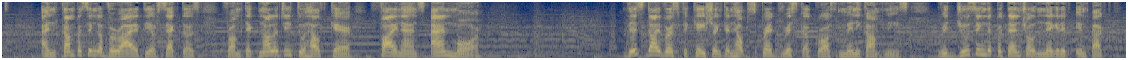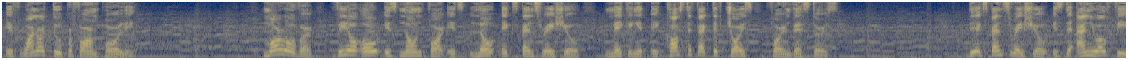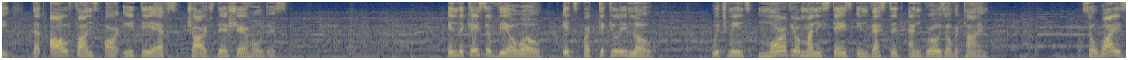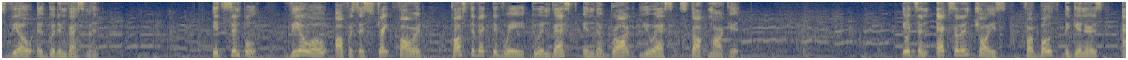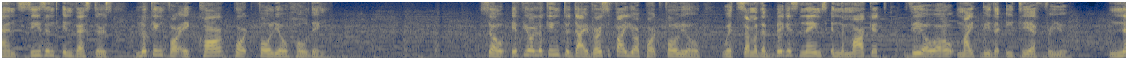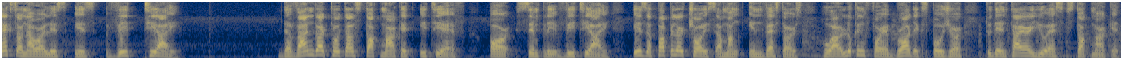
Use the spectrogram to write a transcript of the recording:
encompassing a variety of sectors from technology to healthcare, finance, and more. This diversification can help spread risk across many companies, reducing the potential negative impact if one or two perform poorly. Moreover, VOO is known for its low expense ratio, making it a cost-effective choice for investors. The expense ratio is the annual fee that all funds or ETFs charge their shareholders. In the case of VOO, it's particularly low, which means more of your money stays invested and grows over time. So why is VOO a good investment? It's simple. VOO offers a straightforward, cost-effective way to invest in the broad US stock market. It's an excellent choice for both beginners and seasoned investors looking for a core portfolio holding. So, if you're looking to diversify your portfolio with some of the biggest names in the market, VOO might be the ETF for you. Next on our list is VTI. The Vanguard Total Stock Market ETF, or simply VTI, is a popular choice among investors who are looking for a broad exposure to the entire US stock market.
